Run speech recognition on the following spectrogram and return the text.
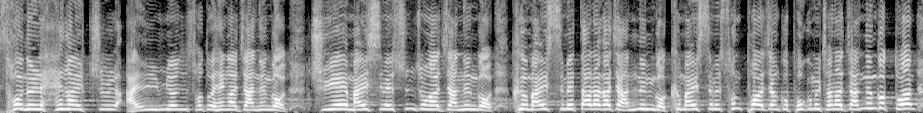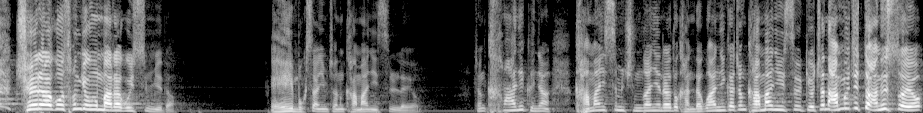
선을 행할 줄 알면서도 행하지 않는 것, 주의 말씀에 순종하지 않는 것, 그 말씀에 따라가지 않는 것, 그 말씀을 선포하지 않고 복음을 전하지 않는 것 또한 죄라고 성경은 말하고 있습니다. 에이, 목사님 저는 가만히 있을래요. 전 가만히 그냥 가만히 있으면 중간이라도 간다고 하니까 전 가만히 있을게요. 전 아무 짓도 안 했어요.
